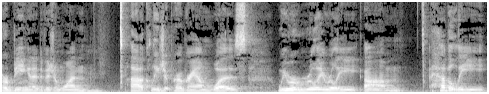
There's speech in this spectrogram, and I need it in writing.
or being in a division one uh, collegiate program was we were really really um, heavily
